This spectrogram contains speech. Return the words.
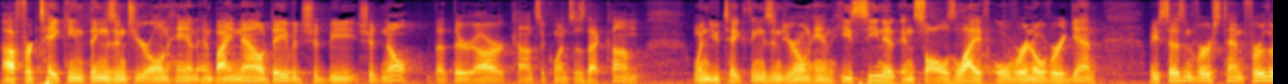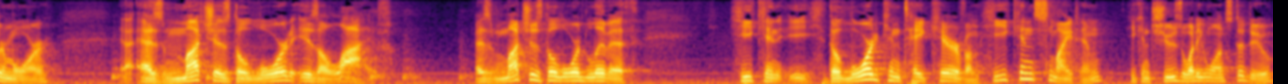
uh, for taking things into your own hand. And by now, David should, be, should know that there are consequences that come when you take things into your own hand. He's seen it in Saul's life over and over again. He says in verse 10 Furthermore, as much as the Lord is alive, as much as the Lord liveth, he can, he, the Lord can take care of him. He can smite him. He can choose what he wants to do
